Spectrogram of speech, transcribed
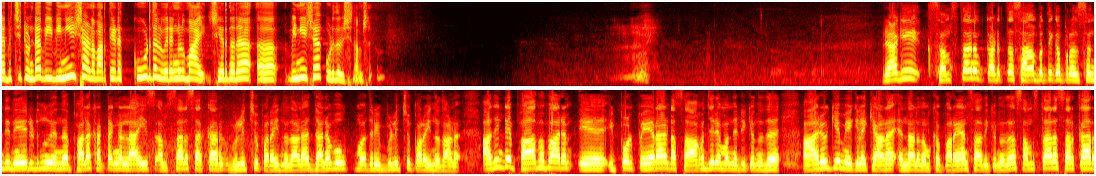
ലഭിച്ചിട്ടുണ്ട്. വി വിനീഷാണ് വാർത്തയുടെ കൂടുതൽ വിവരങ്ങളുമായി ചേർന്നത് വിനീഷ് കൂടുതൽ വിശദാംശങ്ങൾ. രാഗി സംസ്ഥാനം കടുത്ത സാമ്പത്തിക പ്രതിസന്ധി നേരിടുന്നു എന്ന് പല ഘട്ടങ്ങളിലായി സംസ്ഥാന സർക്കാർ വിളിച്ചു പറയുന്നതാണ് ധനവകുപ്പ് മന്ത്രി വിളിച്ചു പറയുന്നതാണ്. അതിന്റെ ഭാവഭാരം ഇപ്പോൾ പേരാണ്ട സാഹചര്യം വന്നിരിക്കുന്നത് ആരോഗ്യ മേഖലയ്ക്കാണ് എന്നാണ് നമുക്ക് പറയാൻ സാധിക്കുന്നത്. സംസ്ഥാന സർക്കാർ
